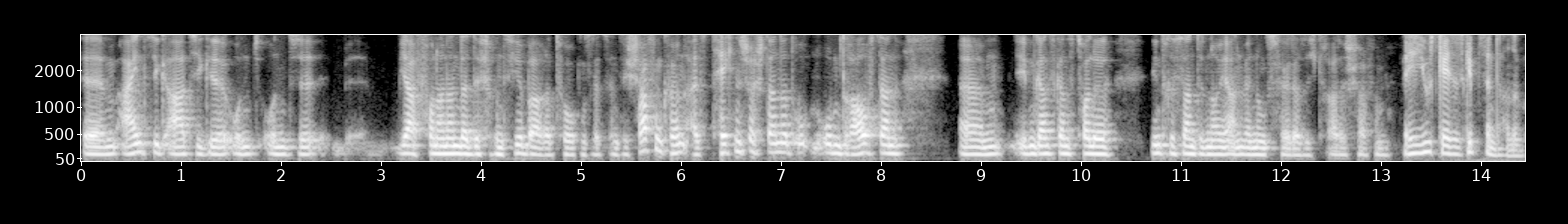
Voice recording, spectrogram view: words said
ähm, einzigartige und, und äh, ja, voneinander differenzierbare Tokens letztendlich schaffen können, als technischer Standard oben, obendrauf dann ähm, eben ganz, ganz tolle, interessante neue Anwendungsfelder sich gerade schaffen. Welche Use Cases gibt es denn da? Also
